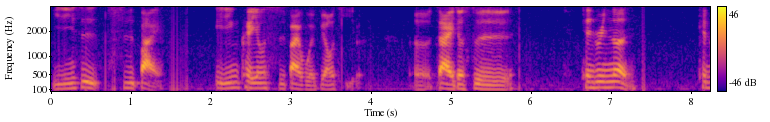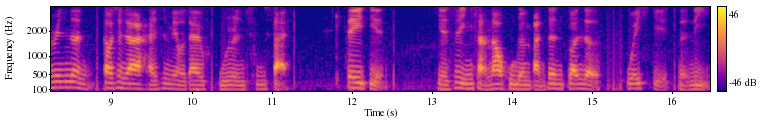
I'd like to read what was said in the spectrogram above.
已经是失败，已经可以用失败为标题了。呃，再就是 Kendrick Nunn，Kendrick Nunn 到现在还是没有在湖人出赛，这一点也是影响到湖人板凳端的威胁能力。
